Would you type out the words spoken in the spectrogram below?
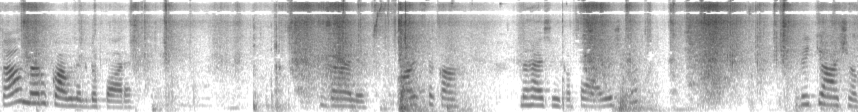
та нарукавник до пари. Далі ось така легесенька паличка. Дитяча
